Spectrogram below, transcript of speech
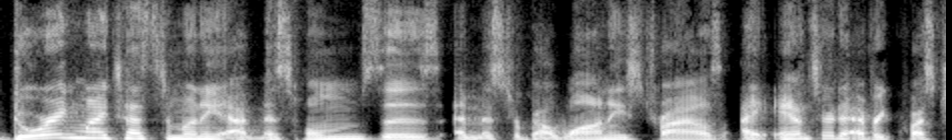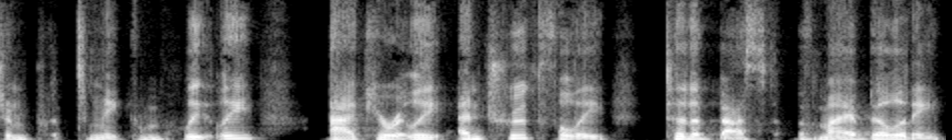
During my testimony at Ms. Holmes's and Mr. Balwani's trials, I answered every question put to me completely, accurately, and truthfully to the best of my ability.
